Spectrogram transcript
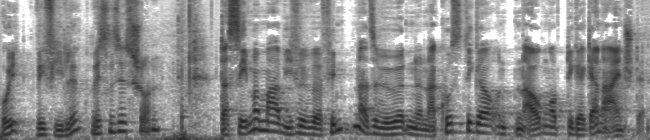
Hui, wie viele? Wissen Sie es schon? Das sehen wir mal, wie viele wir finden. Also wir würden einen Akustiker und einen Augenoptiker gerne einstellen.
